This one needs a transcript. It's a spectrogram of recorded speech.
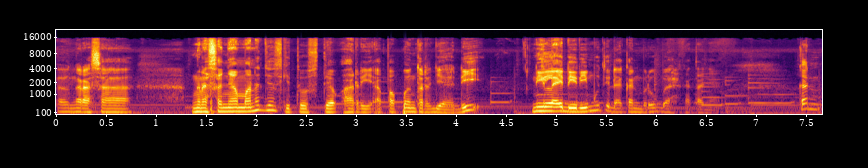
e, ngerasa ngerasa nyaman aja gitu setiap hari. Apa pun terjadi nilai dirimu tidak akan berubah katanya. Kan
